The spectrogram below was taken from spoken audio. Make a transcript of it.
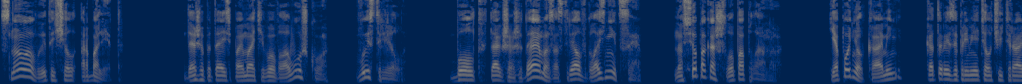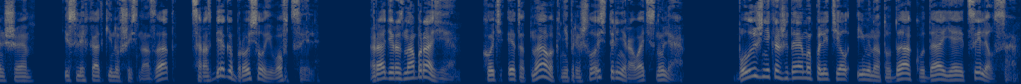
снова вытащил арбалет. Даже пытаясь поймать его в ловушку, выстрелил. Болт также ожидаемо застрял в глазнице, но все пока шло по плану. Я поднял камень, который заприметил чуть раньше, и, слегка откинувшись назад, с разбега бросил его в цель. Ради разнообразия, хоть этот навык не пришлось тренировать с нуля. Булыжник ожидаемо полетел именно туда, куда я и целился,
